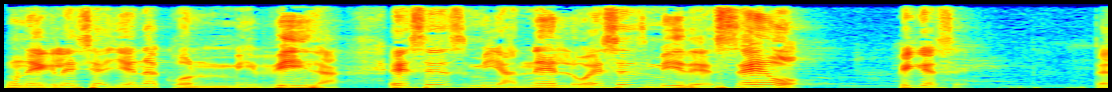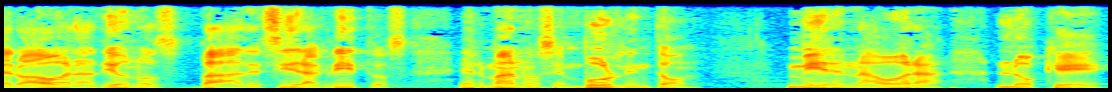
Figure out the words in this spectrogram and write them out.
una iglesia llena con mi vida. Ese es mi anhelo, ese es mi deseo. Fíjese. Pero ahora Dios nos va a decir a gritos, hermanos en Burlington, miren ahora lo que,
